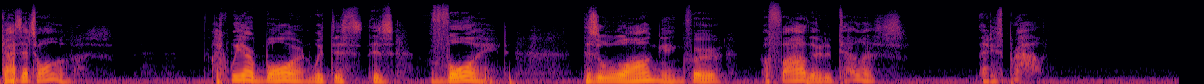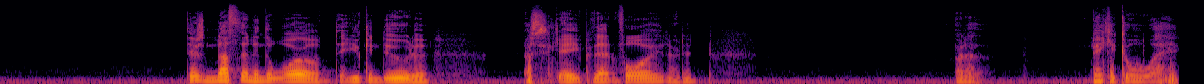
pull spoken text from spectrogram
Guys, that's all of us. Like we are born with this, this void, this longing for a father to tell us that he's proud. There's nothing in the world that you can do to escape that void or to or to make it go away.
